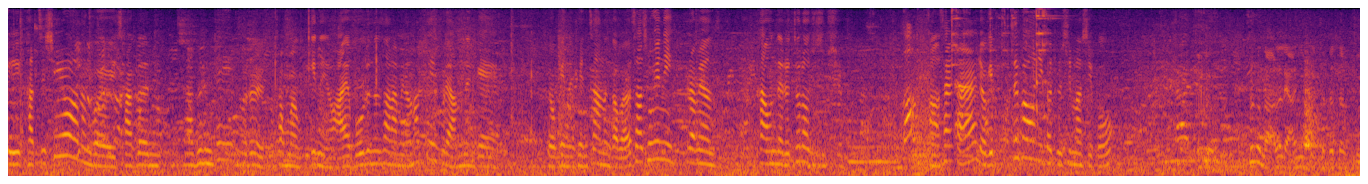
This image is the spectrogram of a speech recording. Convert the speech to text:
이 같이 쉐어하는 거예요. 이 작은 작은 테이블을 정말 웃기네요. 아예 모르는 사람이랑 한 테이블에 앉는 게 여기는 괜찮은가 봐요. 자 종현이 그러면 가운데를 뚫어 주십시오. 이거? 어 살살 여기 뜨거우니까 조심하시고. 这个拿了两年，真的是不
